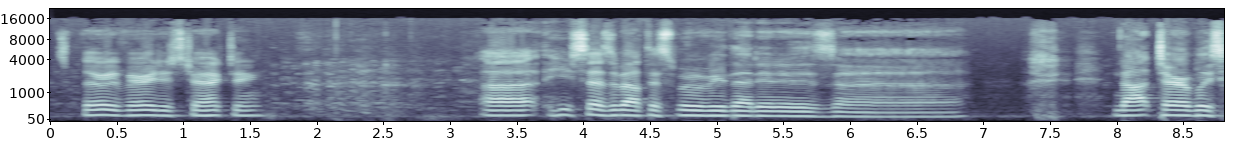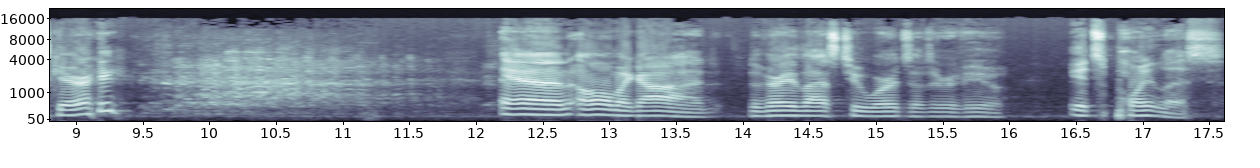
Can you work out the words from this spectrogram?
It's very, very distracting. Uh, he says about this movie that it is uh, not terribly scary. and oh my God, the very last two words of the review it's pointless.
